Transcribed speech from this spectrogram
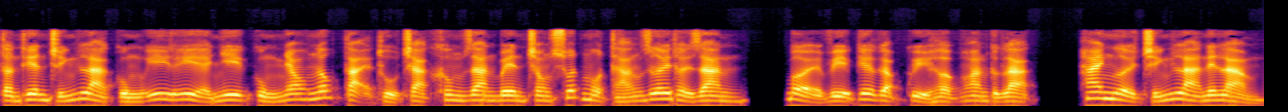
Tần Thiên chính là cùng Y Y Nhi cùng nhau ngốc tại thủ trạc không gian bên trong suốt một tháng rưỡi thời gian, bởi vì kia gặp quỷ hợp hoan cực lạc, hai người chính là nên làm,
